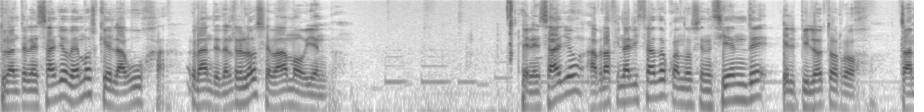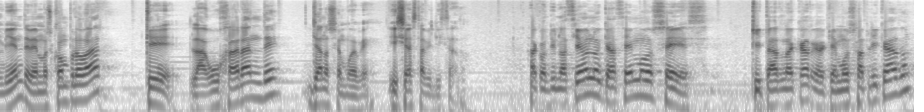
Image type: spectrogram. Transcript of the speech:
Durante el ensayo vemos que la aguja grande del reloj se va moviendo. El ensayo habrá finalizado cuando se enciende el piloto rojo. También debemos comprobar que la aguja grande ya no se mueve y se ha estabilizado. A continuación lo que hacemos es quitar la carga que hemos aplicado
